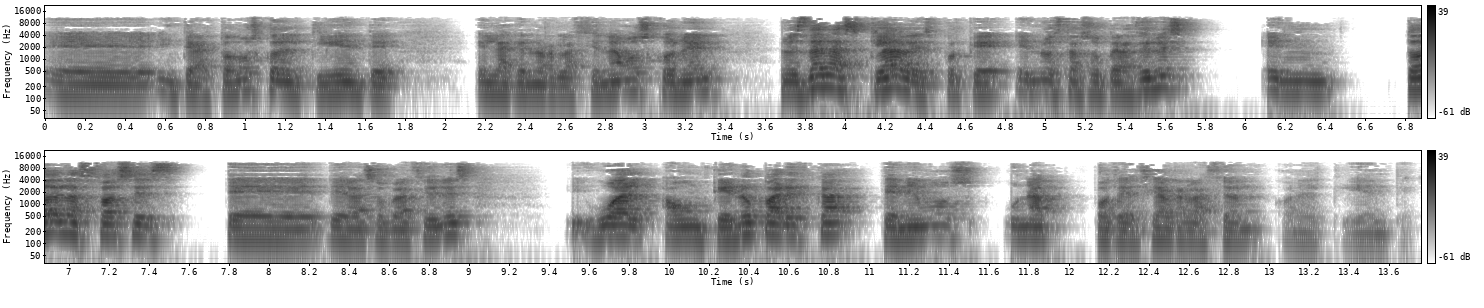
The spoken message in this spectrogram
eh, interactuamos con el cliente, en la que nos relacionamos con él, nos da las claves, porque en nuestras operaciones, en todas las fases de, de las operaciones, igual, aunque no parezca, tenemos una potencial relación con el cliente.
